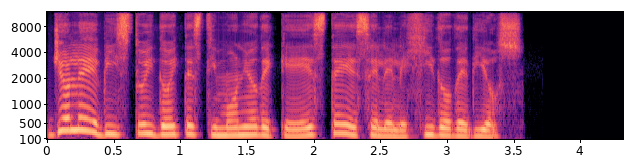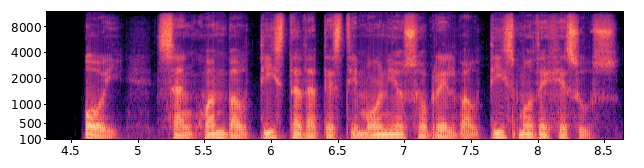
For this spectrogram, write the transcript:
Yo le he visto y doy testimonio de que este es el elegido de Dios. Hoy, San Juan Bautista da testimonio sobre el bautismo de Jesús.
